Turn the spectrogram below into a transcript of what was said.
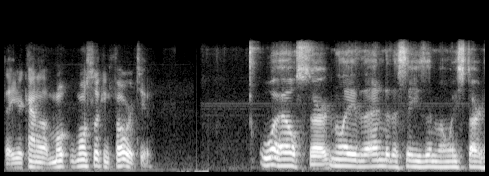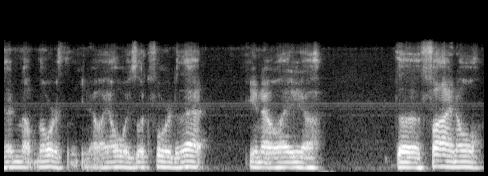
that you're kind of mo- most looking forward to? Well, certainly the end of the season when we start heading up north, you know, I always look forward to that. You know, I uh, the final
